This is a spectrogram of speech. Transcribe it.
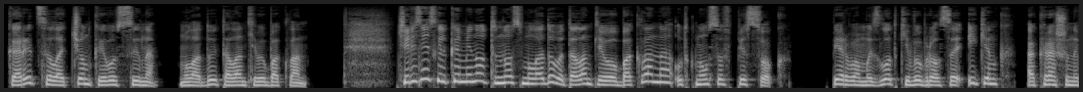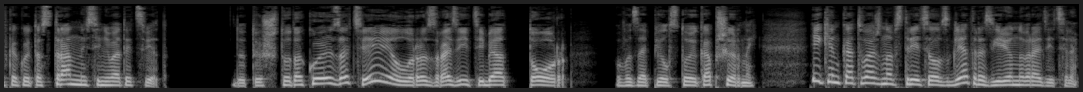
корыца лодчонка его сына, молодой талантливый баклан. Через несколько минут нос молодого талантливого баклана уткнулся в песок. Первым из лодки выбрался Икинг, окрашенный в какой-то странный синеватый цвет. «Да ты что такое затеял, разрази тебя, Тор!» — возопил стоик обширный. Икинг отважно встретил взгляд разъяренного родителя.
